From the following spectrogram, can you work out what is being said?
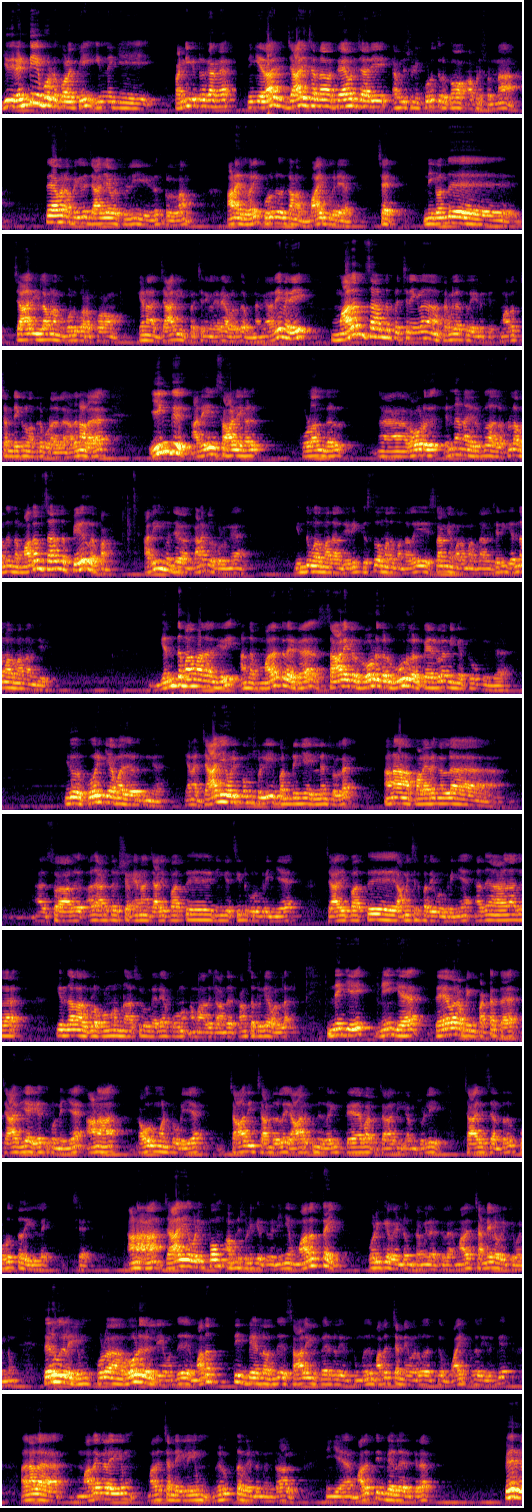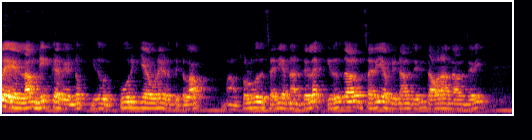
இது ரெண்டையும் போட்டு குழப்பி இன்னைக்கு பண்ணிக்கிட்டு இருக்காங்க. நீங்கள் ஏதாவது ஜாதி சந்தா தேவர் ஜாதி அப்படின்னு சொல்லி கொடுத்துருக்கோம் அப்படி சொன்னால் தேவர் அப்படிங்கிறது ஜாதியாக சொல்லி எடுத்துக்கொள்ளலாம். ஆனால் இது வரைக்கும் கொடுக்கறதுக்கான வாய்ப்பு கிடையாது. சரி இன்றைக்கி வந்து ஜாதி இல்லாமல் நம்ம கொண்டு வர போகிறோம் ஏன்னா ஜாதி பிரச்சனைகள் நிறையா வருது அப்படின்னாங்க. அதேமாரி மதம் சார்ந்த பிரச்சனைகளும் தமிழகத்தில் இருக்குது மத சண்டைகள் வந்துடக்கூடாதுல்ல. அதனால் இங்கு அதே சாலைகள் குளங்கள் ரோடு என்னென்ன இருக்கோ அதில் ஃபுல்லாக வந்து இந்த மதம் சார்ந்த பேர் வைப்பாங்க. அதையும் கொஞ்சம் கணக்கில் கொள்ளுங்கள் இந்து மதமாக இருந்தாலும் சரி கிறிஸ்துவ மதமாக இருந்தாலும் இஸ்லாமிய மதமாக இருந்தாலும் சரி எந்த மதமாக இருந்தாலும் சரி. எந்த மதமாக இருந்தாலும் சரி அந்த மதத்தில் இருக்கிற சாலைகள் ரோடுகள் ஊர்கள் பெயர்களை நீங்கள் தூக்குங்க. இது ஒரு கோரிக்கையாக மாதிரி எடுத்துங்க. ஏன்னா ஜாதி ஒழிப்பும் சொல்லி பண்ணுறீங்க இல்லைன்னு சொல்ல. ஆனால் பல இடங்களில் அது ஸோ அது அது அடுத்த விஷயம். ஏன்னா ஜாதி பார்த்து நீங்கள் சீட்டு கொடுக்குறீங்க. ஜாதி பார்த்து அமைச்சர் பதவி கொடுக்குறீங்க. அது அது வேற. இருந்தாலும் அதுக்குள்ளே போகணும்னு அரசியல் நிறையா போகணும். நம்ம அதுக்கு அந்த கான்செப்டுக்கே வரல. இன்னைக்கு நீங்கள் தேவர் அப்படிங்கிற பட்டத்தை ஜாதியாக ஏற்றுக்கொண்டீங்க ஆனால் கவர்மெண்ட்டுடைய ஜாதி சான்றிதழில் யாருக்கும் இது வரைக்கும் தேவர் ஜாதி அப்படின்னு சொல்லி ஜாதி சான்றிதழ் கொடுத்தது இல்லை. சரி. ஆனால் ஜாதியை ஒழிப்போம் அப்படின்னு சொல்லிக்கிருக்கிற நீங்கள் மதத்தை ஒழிக்க வேண்டும் தமிழகத்தில். மத சண்டைகளை ஒழிக்க வேண்டும். தெருவுகளையும் குள ரோடுகள்லையும் வந்து மதத்தின் பேரில் வந்து சாலையில் பேர்கள் இருக்கும்போது மதச்சண்டை வருவதற்கு வாய்ப்புகள் இருக்குது அதனால் மதங்களையும் மதச்சண்டைகளையும் நிறுத்த வேண்டும் என்றால் நீங்கள் மதத்தின் பேரில் இருக்கிற பேர்களை எல்லாம் நீக்க வேண்டும். இது ஒரு கோரிக்கையாக கூட எடுத்துக்கலாம். நான் சொல்வது சரி என்னன்னு தெரியல. இருந்தாலும் சரி அப்படின்னாலும் சரி தவறாக இருந்தாலும் சரி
